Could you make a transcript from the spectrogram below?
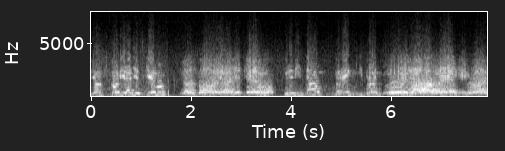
Związkowi Radzieckiemu. Związkowi Radzieckiemu. Który mi dał do ręki broń. Który dał do ręki broń.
